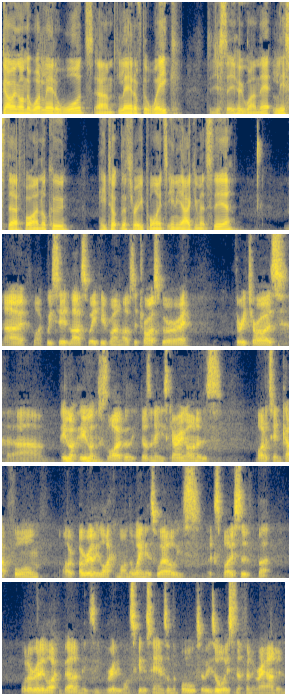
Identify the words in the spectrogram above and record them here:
going on the Waterlad Awards, um, Lad of the Week. Did you see who won that? Leicester Fainga'anuku. He took the three points. Any arguments there? No, like we said last week, everyone loves a try scorer. Eh? Three tries. Um, he look he mm. looks lively, doesn't he? He's carrying on his Mitre 10 Cup form. I, I, really like him on the wing as well. He's explosive, but what I really like about him is he really wants to get his hands on the ball, so he's always sniffing around, and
